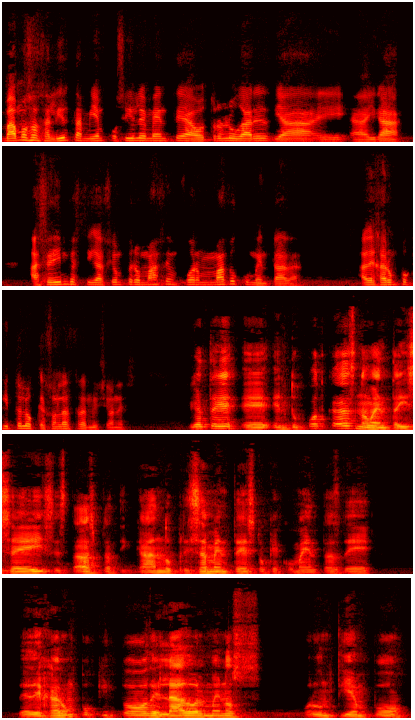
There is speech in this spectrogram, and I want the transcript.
vamos a salir también posiblemente a otros lugares ya eh, a ir a, hacer investigación, pero más en forma, más documentada, a dejar un poquito lo que son las transmisiones. Fíjate, eh, en tu podcast 96 estabas platicando precisamente esto que comentas de, dejar un poquito de lado, al menos por un tiempo,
